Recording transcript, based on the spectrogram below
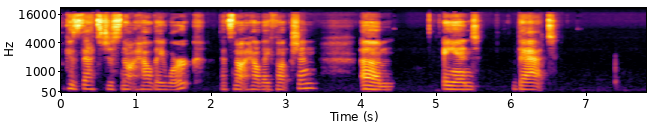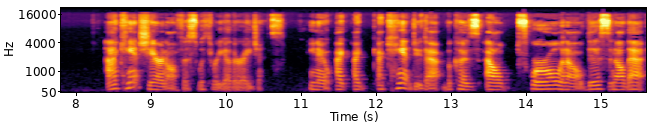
because that's just not how they work. That's not how they function. Um, and that i can't share an office with three other agents you know I, I i can't do that because i'll squirrel and i'll this and all that.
